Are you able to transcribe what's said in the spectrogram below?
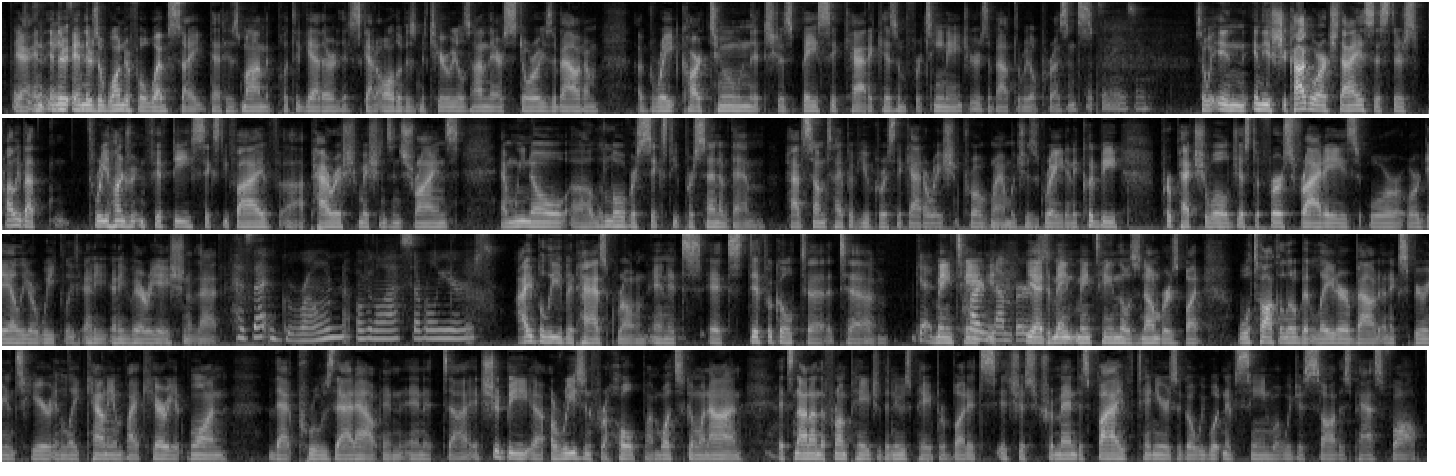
Yeah, and, and, there, and, there's a wonderful website that his mom had put together that's got all of his materials on there, stories about him, a great cartoon that's just basic catechism for teenagers about the real presence. That's amazing. So in, in the Chicago Archdiocese, there's probably about 350, 65 uh, parish missions and shrines, and we know uh, a little over 60% of them have some type of Eucharistic adoration program, which is great. And it could be perpetual, just to first Fridays, or or daily or weekly, any any variation of that. Has that grown over the last several years? I believe it has grown, and it's it's difficult to to get maintain hard numbers. Yeah, to ma- maintain those numbers. But we'll talk a little bit later about an experience here in Lake County and Vicariate One that proves that out, and and it uh, it should be a reason for hope on what's going on. Yeah. It's not on the front page of the newspaper, but it's it's just tremendous. Five ten years ago, we wouldn't have seen what we just saw this past fall.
